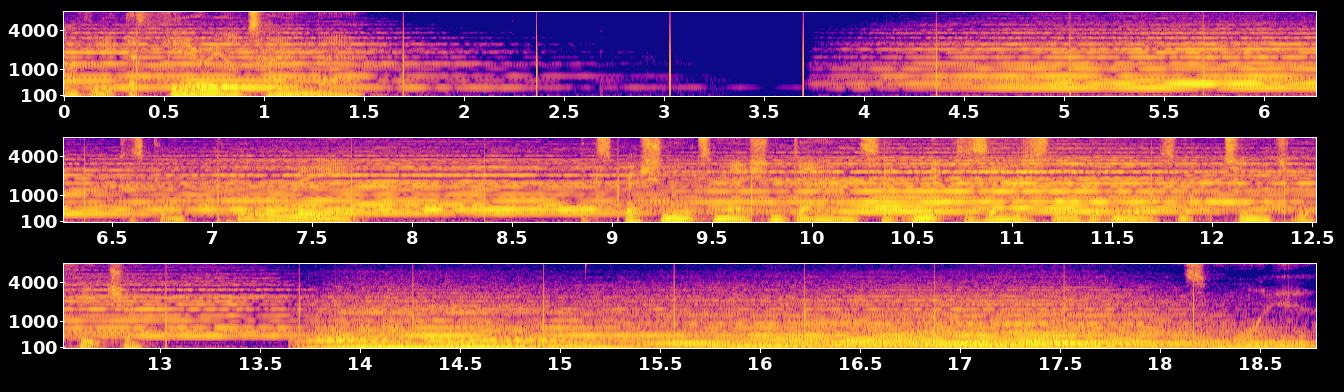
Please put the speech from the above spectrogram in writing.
Lovely ethereal tone there. Going to pull the expression automation down so it mixes in just a little bit more. It's not too much of a feature. Some more here.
